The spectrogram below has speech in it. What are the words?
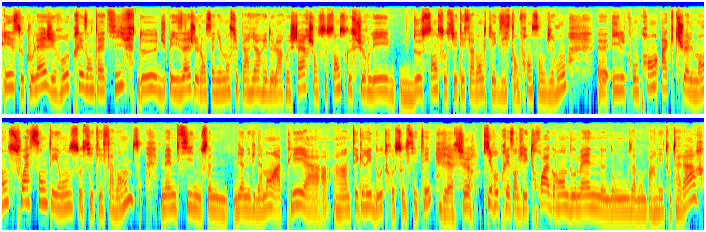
Et ce collège est représentatif de, du paysage de l'enseignement supérieur et de la recherche, en ce sens que sur les 200 sociétés savantes qui existent en France environ, euh, il comprend actuellement 71 sociétés savantes, même si nous sommes bien évidemment appelés à, à intégrer d'autres sociétés Bien sûr. qui représentent les trois grands domaines dont nous avons parlé tout à l'heure.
